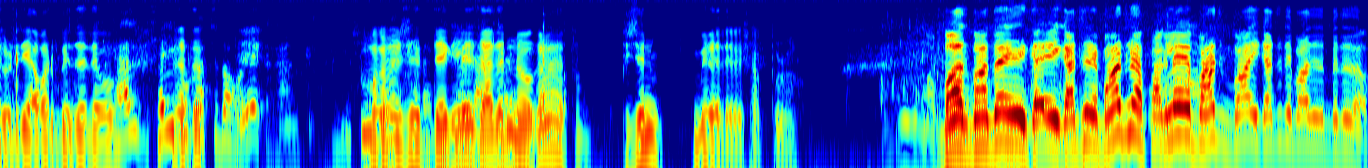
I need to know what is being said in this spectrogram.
দড়ি দিয়ে আবার বেঁধে দেবো। মানুষের দেখলে যাদের নৌকা না পিছন মেরে দেবে সব পুরো। বাঁধ বাঁধ এই গাছে বাঁধ না পাগলে বাঁধ বা এই গাছে বাঁধ বেঁধে দাও।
